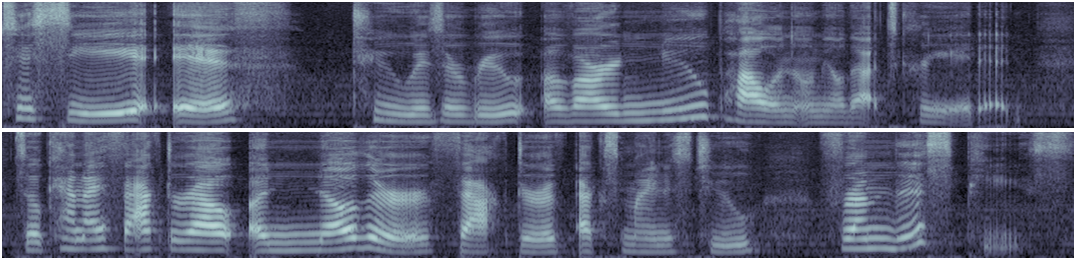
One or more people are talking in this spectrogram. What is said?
to see if 2 is a root of our new polynomial that's created. So can I factor out another factor of x minus 2 from this piece?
